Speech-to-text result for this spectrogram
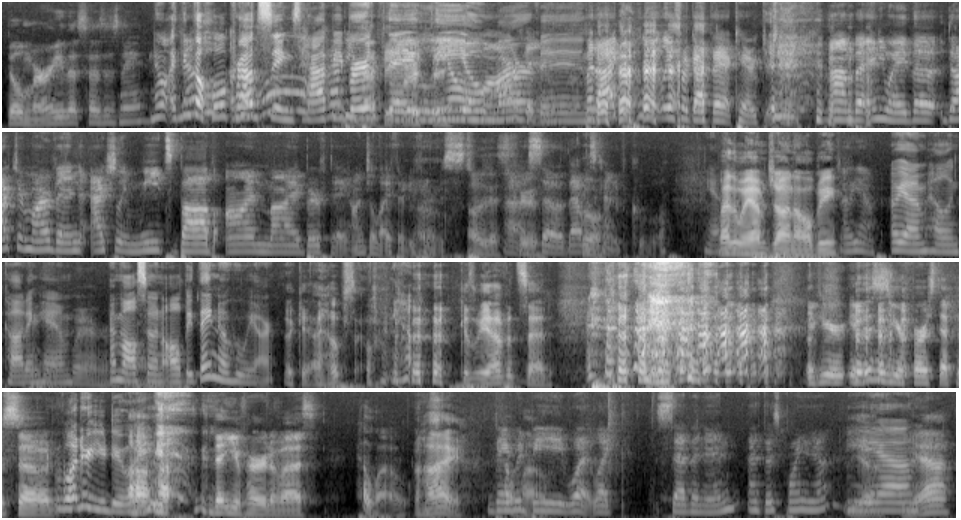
Bill Murray that says his name? No, I think No, the whole crowd whole- sings "Happy, Happy birthday, birthday. Leo Marvin." But I completely forgot that character's name. Um, but anyway, the Dr. Marvin actually meets Bob on my birthday on July 31st. Oh, that's Uh, true. so that was kind of cool. Yeah. By the way, I'm John Albee. Oh yeah. oh yeah, I'm Helen Cottingham. Whatever. I'm also an Albee. They know who we are. Okay, I hope so. Because we haven't said. If you're if this is your first episode What are you doing? uh, uh, that you've heard of us, hello. Hi. They would be what, like seven in at this point, yeah? Yeah. yeah,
